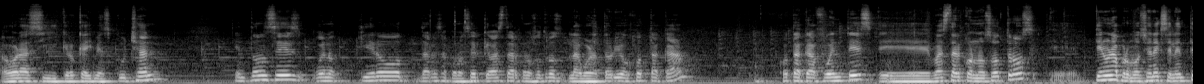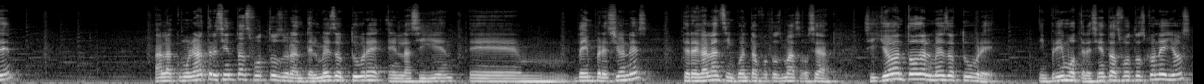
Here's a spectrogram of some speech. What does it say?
Ahora sí, creo que ahí me escuchan. Entonces, bueno, quiero darles a conocer que va a estar con nosotros Laboratorio JK. JK Fuentes eh, va a estar con nosotros. eh, tiene una promoción excelente. Al acumular 300 fotos durante el mes de octubre en la siguiente eh, de impresiones, te regalan 50 fotos más. O sea, si yo en todo el mes de octubre imprimo 300 fotos con ellos,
